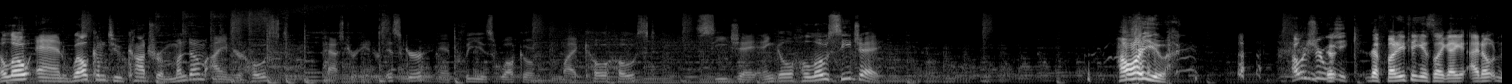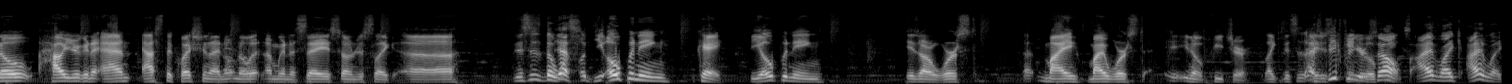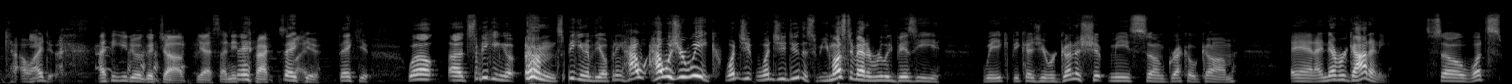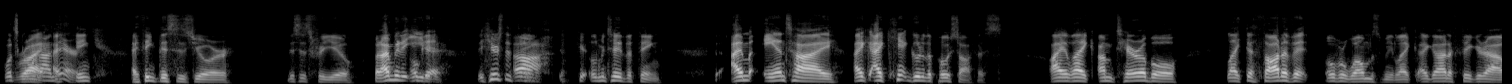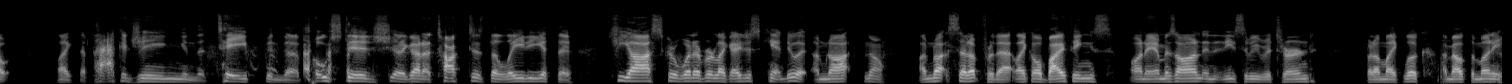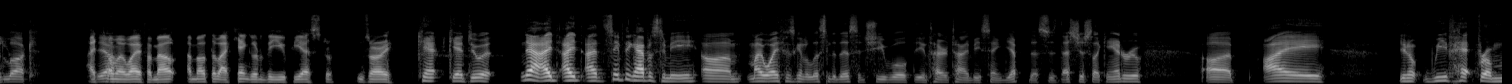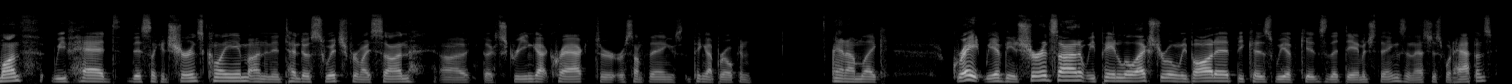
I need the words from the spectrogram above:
Hello and welcome to Contra Mundum. I am your host, Pastor Andrew Isker, and please welcome my co-host, CJ Engel. Hello, CJ. How are you? How was your The- week? The funny thing is, like, I, I don't know how you're gonna an- ask the question. I don't know what I'm gonna say, so I'm just like, uh, this is the Yes. the opening. Okay, the opening is our worst, uh, my my worst, uh, you know, feature. Like this is. Yeah, I just speak for yourself. openings. I like I like how I do. I think you do a good job. Yes, I need to practice. Thank mine. you, thank you. Well, uh, speaking of speaking of the opening, how how was your week? What did you what did you do this week? You must have had a really busy week because you were gonna ship me some Greco gum, and I never got any. So what's what's right. going on there? I think I think this is your, this is for you. But I'm gonna eat okay. it. Here's the thing. Ah, Here, let me tell you the thing. I'm anti. I I can't go to the post office. I like. I'm terrible. Like the thought of it overwhelms me. Like I gotta figure out like the packaging and the tape and the postage. and I gotta talk to the lady at the kiosk or whatever. Like I just can't do it. I'm not. No. I'm not set up for that. Like I'll buy things on Amazon and it needs to be returned, but I'm like, look, I'm out the money. good luck. I Yeah. tell my wife I'm out. I'm out the. I can't go to the UPS store. I'm sorry. Can't can't do it. Yeah, I, I, I the same thing happens to me. Um, my wife is going to listen to this, and she will the entire time be saying, "Yep, this is that's just like Andrew." Uh, I, you know, we've had for a month we've had this like insurance claim on a Nintendo Switch for my son. Uh, the screen got cracked or, or something, thing got broken, and I'm like, "Great, we have the insurance on it. We paid a little extra when we bought it because we have kids that damage things, and that's just what happens."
